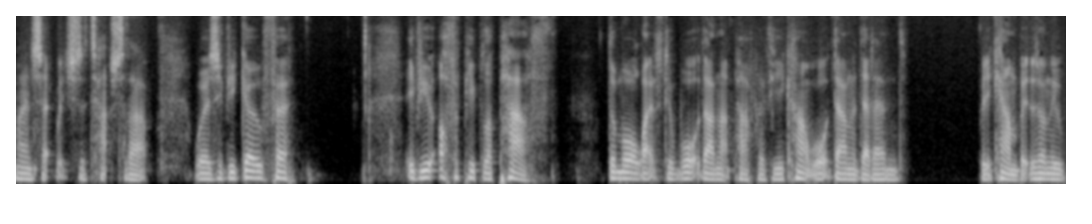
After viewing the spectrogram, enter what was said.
mindset which is attached to that. Whereas if you go for, if you offer people a path, they're more likely to walk down that path with you. You can't walk down a dead end, but you can. But there's only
